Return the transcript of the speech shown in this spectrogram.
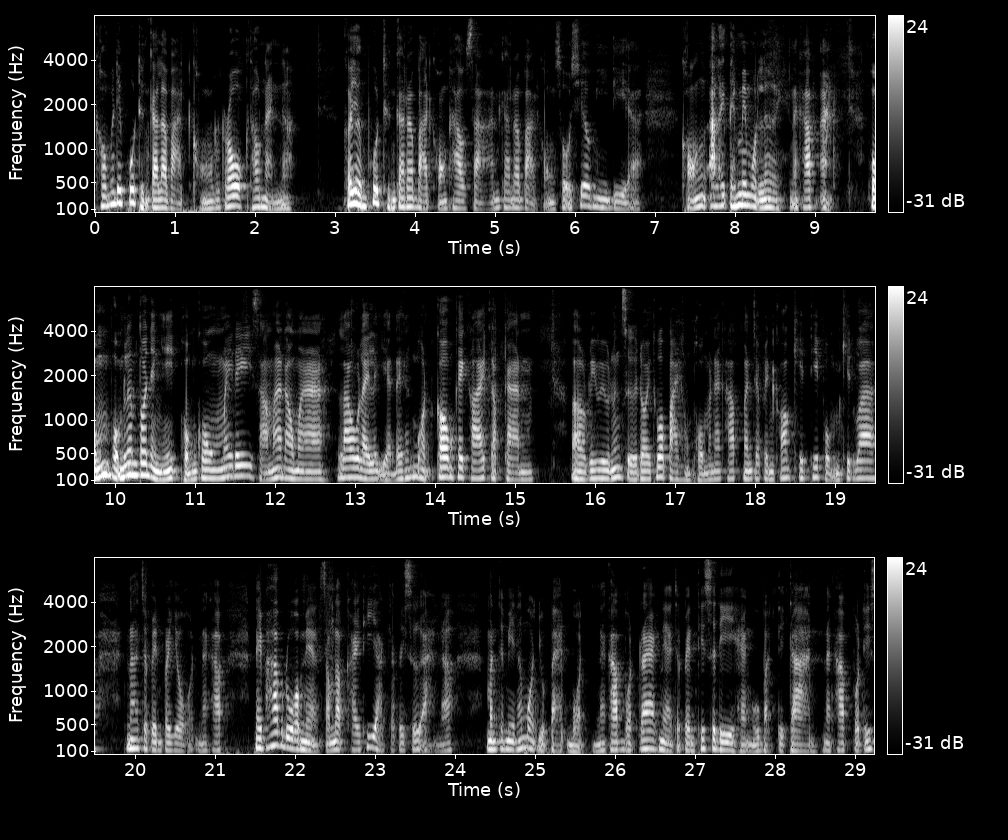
เขาไม่ได้พูดถึงการระบาดของโรคเท่านั้นนะเขายังพูดถึงการระบาดของข่าวสาร การระบาดของโซเชียลมีเดียของอะไรเต็มไปหมดเลยนะครับอะผมผมเริ่มต้นอย่างนี้ ผมคงไม่ได้สามารถเอามาเล่ารายละเอียดได้ทั้งหมดก็คล้ายๆ กับการรีวิวหนังสือโดยทั่วไปของผมนะครับ มันจะเป็นข้อคิดที่ผมคิดว่าน่าจะเป็นประโยชน์นะครับ ในภาพรวมเนี่ยสำหรับใครที่อยากจะไปซื้ออ่านนะมันจะมีทั้งหมดอยู่ 8 บทนะครับ บทแรกเนี่ยจะเป็นทฤษฎีแห่งอุบัติการนะครับ บทที่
